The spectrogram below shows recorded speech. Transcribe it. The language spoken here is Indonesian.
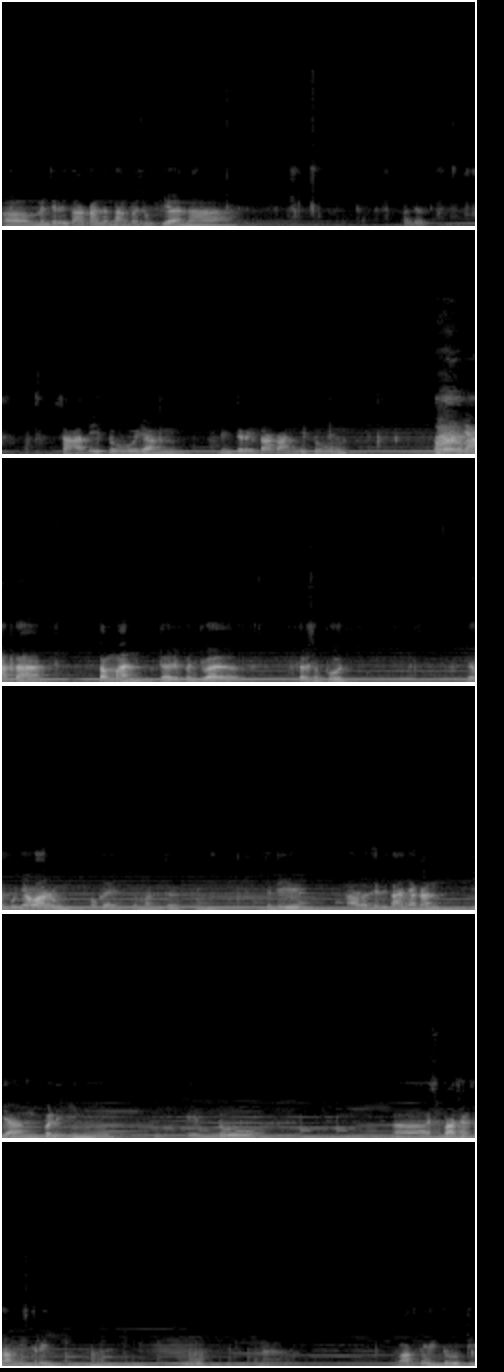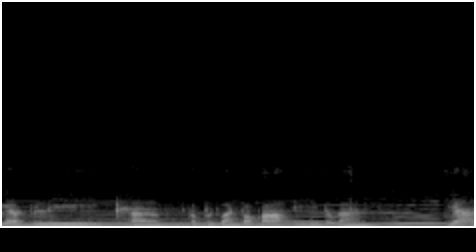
eh, menceritakan tentang pesugihan lah. Saat itu yang diceritakan itu ternyata teman dari penjual tersebut yang punya warung. Oke. teman ter jadi awal ceritanya kan yang beli ini itu eh, sepasang suami istri Mas. Hmm. Nah, waktu itu dia beli eh, kebutuhan pokok di situ kan dia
